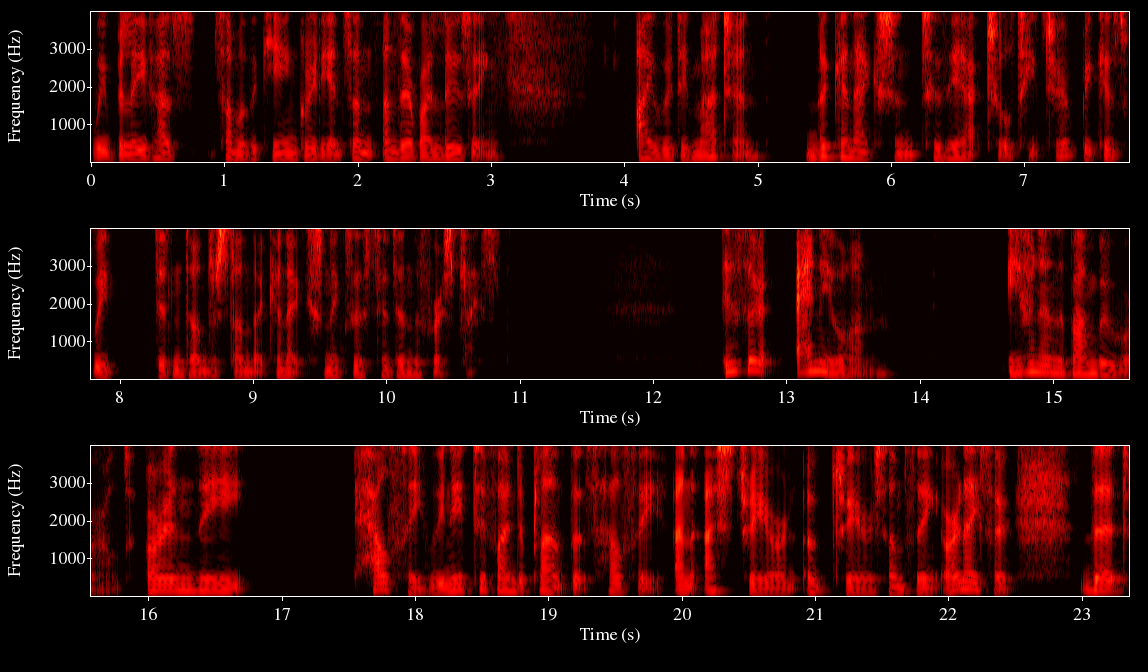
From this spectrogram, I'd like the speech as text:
we believe has some of the key ingredients and, and thereby losing, I would imagine, the connection to the actual teacher because we didn't understand that connection existed in the first place. Is there anyone, even in the bamboo world or in the healthy, we need to find a plant that's healthy, an ash tree or an oak tree or something, or an acer that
